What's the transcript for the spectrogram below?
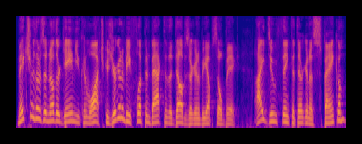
Make sure there's another game you can watch because you're going to be flipping back to the dubs. They're going to be up so big. I do think that they're going to spank them.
